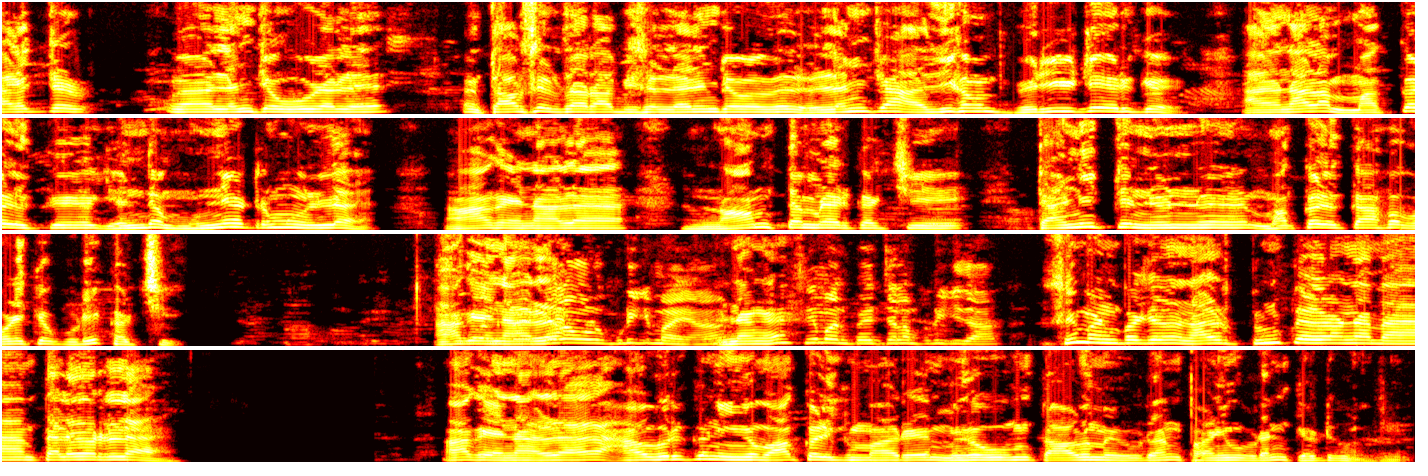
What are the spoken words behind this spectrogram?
கலெக்டர் லஞ்ச ஊழல் தாசில்தார் ஆஃபீஸில் லஞ்ச ஊழல் லஞ்சம் அதிகம் பெருகிட்டே இருக்குது அதனால் மக்களுக்கு எந்த முன்னேற்றமும் இல்லை. ஆகையினால நாம் தமிழர் கட்சி தனித்து நின்று மக்களுக்காக உழைக்கக்கூடிய கட்சி. ஆகையினால பேச்செல்லாம் உங்களுக்கு பிடிக்குமாயா என்னங்க? சீமான் பேச்செல்லாம் பிடிக்குதா? சீமன் பட்சத்தில் நல்ல துணிச்சலான தலைவர்ல. ஆகையினால அவருக்கு நீங்க வாக்களிக்குமாறு மிகவும் தாழ்மையுடன் பணிவுடன் கேட்டுக்கொள்கிறேன்.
